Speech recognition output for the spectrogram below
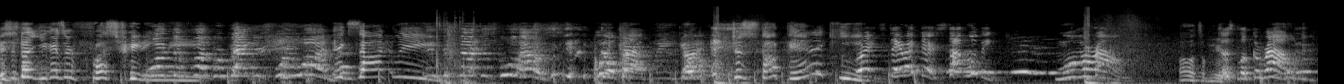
It's just that you guys are frustrating What me. the fuck? We're back at square one. Exactly. This is not the schoolhouse. Go back. Go. Just stop panicking. Right, stay right there. Stop moving. Move around. Oh, it's up here. Just look around.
